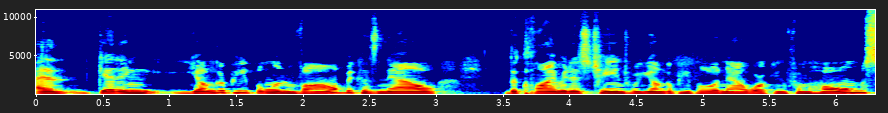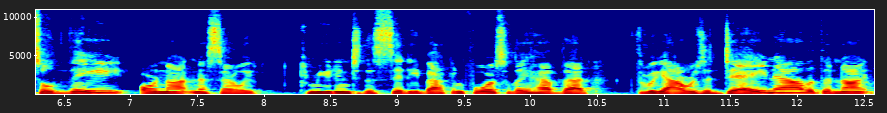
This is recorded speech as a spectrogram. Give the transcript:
and getting younger people involved because now the climate has changed where younger people are now working from home. So they are not necessarily commuting to the city back and forth. So they have that three hours a day now that they're not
